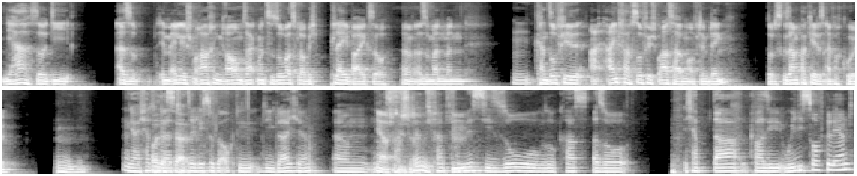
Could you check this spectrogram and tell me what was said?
ja, so die also im englischsprachigen Raum sagt man zu sowas, glaube ich, Playbike so. Ähm, also man, man mhm. kann so viel, einfach so viel Spaß haben auf dem Ding. So, das Gesamtpaket ist einfach cool. Mhm. Ja, ich hatte da tatsächlich sogar auch die, die gleiche. Ähm, ja, stimmt. Ich vermisse die so, so krass. Also, ich habe da quasi Wheelies drauf gelernt,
